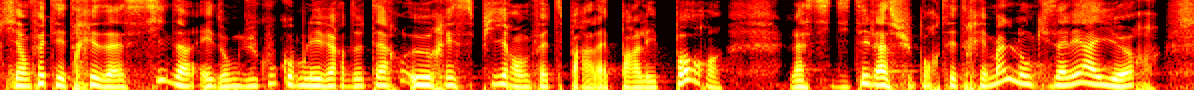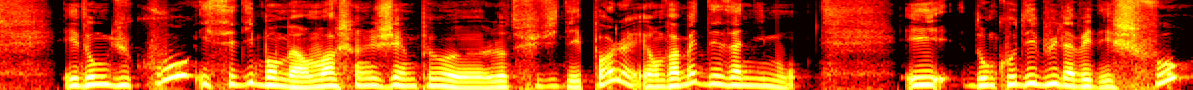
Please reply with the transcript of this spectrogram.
qui en fait est très acide et donc du coup comme les vers de terre eux respirent en fait par la, par les pores, l'acidité la supportait très mal donc ils allaient ailleurs. Et donc du coup, il s'est dit bon ben on va changer un peu euh, notre fusil d'épaule et on va mettre des animaux. Et donc au début, il avait des chevaux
